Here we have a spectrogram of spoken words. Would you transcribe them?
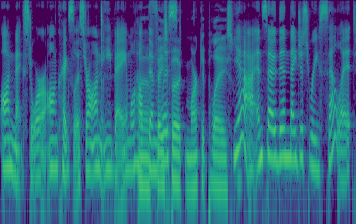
on Nextdoor or on Craigslist or on eBay. And we'll help Uh, them list Facebook Marketplace. yeah. And so then they just resell it.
